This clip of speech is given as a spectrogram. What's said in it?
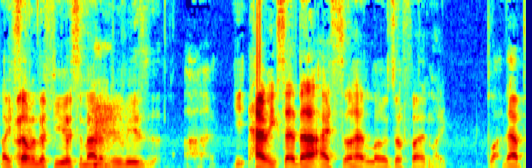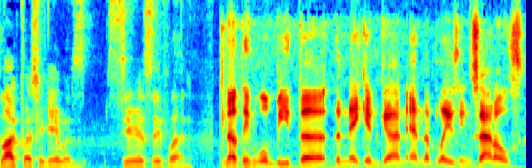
like some of the fewest amount of movies. Uh, having said that, I still had loads of fun. Like blo- that blockbuster game was seriously fun. Nothing will beat the the naked gun and the blazing saddles.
